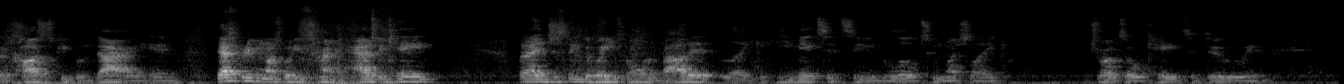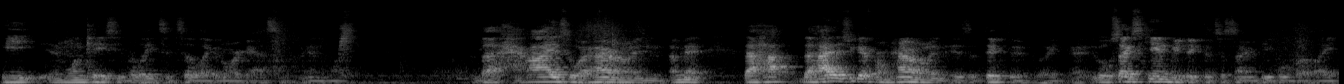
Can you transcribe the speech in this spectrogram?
like it causes people to die, and that's pretty much what he's trying to advocate. But I just think the way he's going about it, like he makes it seem a little too much like drugs are okay to do, and he in one case he relates it to like an orgasm and like the high to a heroin. I mean, the high, the high that you get from heroin is addictive. Like, well, sex can be addictive to certain people, but like,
